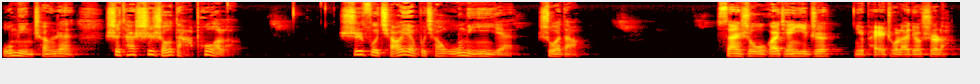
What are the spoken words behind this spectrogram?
吴敏承认是他失手打破了。师傅瞧也不瞧吴敏一眼，说道：“三十五块钱一只，你赔出来就是了。”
